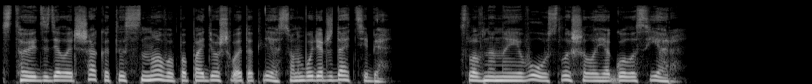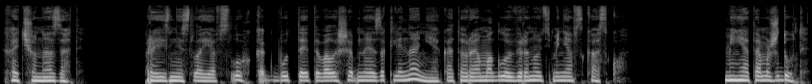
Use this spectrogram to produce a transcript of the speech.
Стоит сделать шаг, и ты снова попадешь в этот лес, он будет ждать тебя. Словно наяву услышала я голос Яра. «Хочу назад», — произнесла я вслух, как будто это волшебное заклинание, которое могло вернуть меня в сказку. «Меня там ждут».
